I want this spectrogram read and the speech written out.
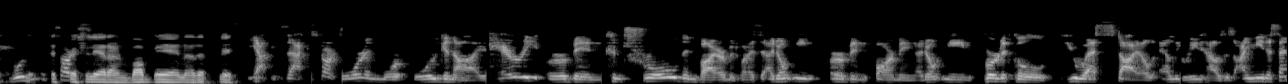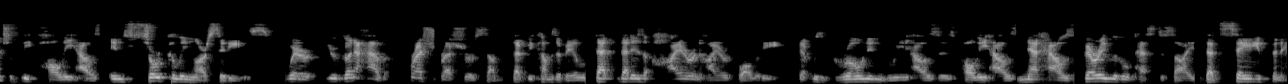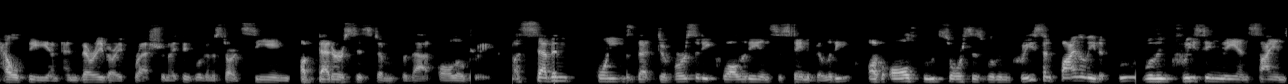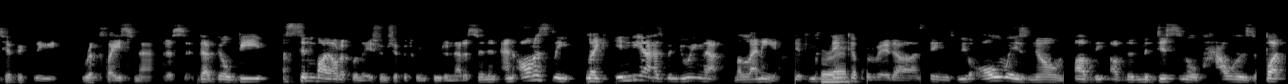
start especially around Bombay and other places. Yeah, exactly. Start more and more organized, peri-urban, controlled environment. When I say I don't mean urban farming, I don't mean vertical U.S. style LED greenhouses. I mean essentially polyhouse encircling our cities, where you're going to have fresh, fresher stuff that becomes available that that is higher and higher quality, that was grown in greenhouses, polyhouse, net house, very little pesticide, that's safe and healthy and, and very, very fresh. And I think we're going to start seeing a better system for that all over. A seventh point is that diversity, quality, and sustainability of all food sources will increase. And finally, that food will increasingly and scientifically replace medicine. That there'll be a symbiotic relationship between food and medicine. And, and honestly, like India has been doing that millennia. If you Correct. think of Ayurveda and things, we've always known of the of the medicinal powers. But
